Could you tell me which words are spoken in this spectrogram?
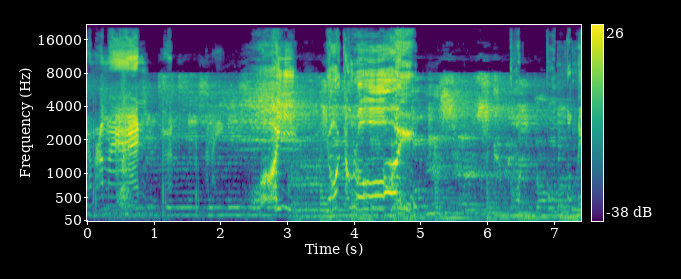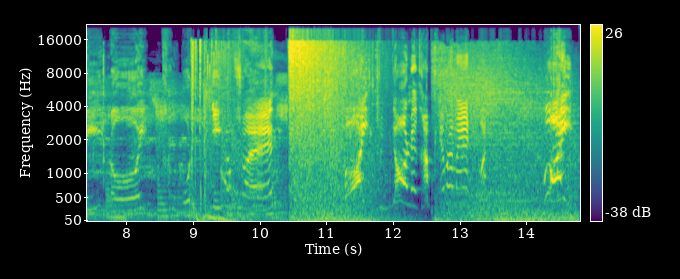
กำลังแมนโอ้ยเยอะจังเลยกดตรงนี้เลยข้างบนยิงน้ำแสงโอ้ยสุดยอดเลยครับกำลังแมนโอ้ยเฮ้ยโอ้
